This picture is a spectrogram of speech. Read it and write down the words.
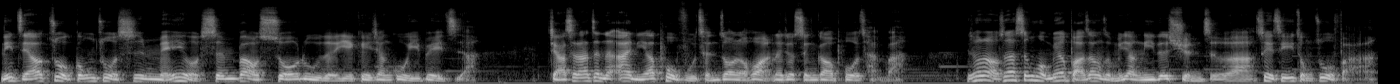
你只要做工作是没有申报收入的，也可以这样过一辈子啊。假设他真的爱你要破釜沉舟的话，那就申告破产吧。你说老师，他生活没有保障怎么样？你的选择啊，这也是一种做法，啊，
